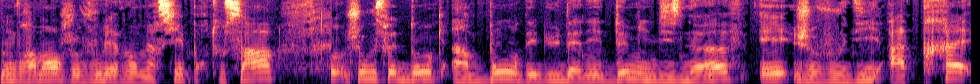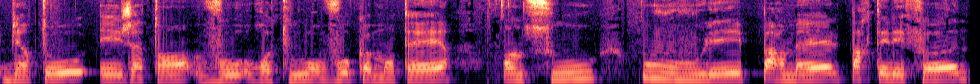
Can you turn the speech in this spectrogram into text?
Donc vraiment, je voulais vous remercier pour tout ça. Je vous souhaite donc un bon début d'année 2019 et je vous dis à très bientôt et j'attends vos retours, vos commentaires en dessous, où vous voulez, par mail, par téléphone,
